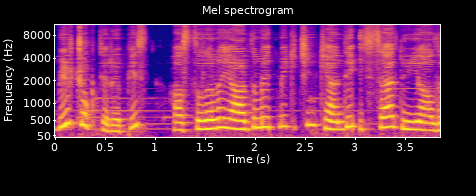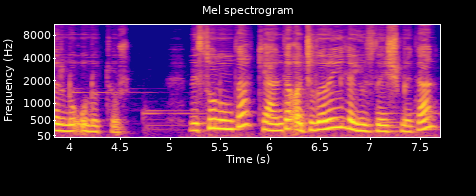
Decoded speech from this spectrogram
Birçok terapist hastalarına yardım etmek için kendi içsel dünyalarını unutur ve sonunda kendi acılarıyla yüzleşmeden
